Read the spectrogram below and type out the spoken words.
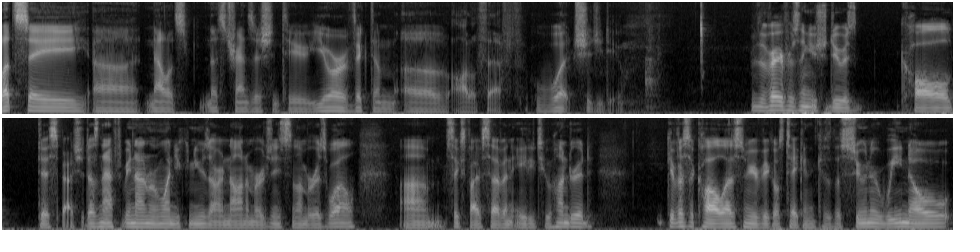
let's say uh, now let's let's transition to you're a victim of auto theft. What should you do? The very first thing you should do is call dispatch. It doesn't have to be 911. You can use our non-emergency number as well, um, 657-8200. Give us a call. Let us know your vehicle's taken because the sooner we know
